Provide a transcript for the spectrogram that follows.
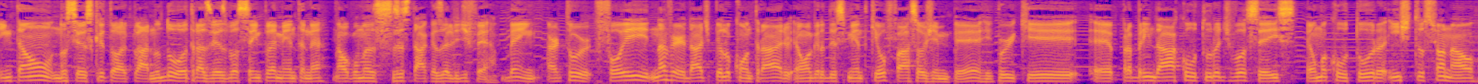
Então, no seu escritório, claro, no do outro, às vezes você implementa, né, algumas estacas ali de ferro. Bem, Arthur, foi, na verdade, pelo contrário, é um agradecimento que eu faço ao GMPR, porque é para brindar a cultura de vocês. É uma cultura institucional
